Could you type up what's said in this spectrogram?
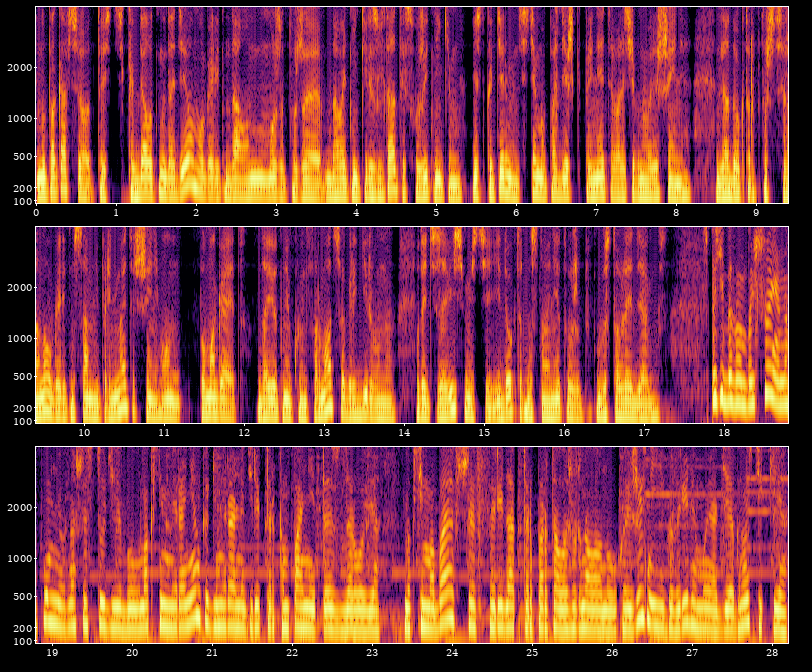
Ну, пока все. То есть, когда вот мы доделаем алгоритм, да, он может уже давать некие результаты и служить неким... Есть такой термин «система поддержки принятия врачебного решения» для доктора, потому что все равно алгоритм сам не принимает решение, он помогает, дает некую информацию агрегированную, вот эти зависимости, и доктор на основании этого уже выставляет диагноз. Спасибо вам большое. Я напомню, в нашей студии был Максим Мироненко, генеральный директор компании «Тест здоровья», Максим Абаев, шеф-редактор портала журнала «Наука и жизнь», и говорили мы о диагностике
